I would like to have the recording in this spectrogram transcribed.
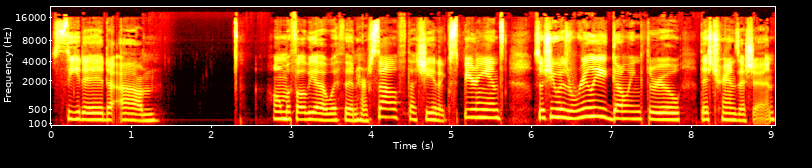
seated um, homophobia within herself that she had experienced. So she was really going through this transition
